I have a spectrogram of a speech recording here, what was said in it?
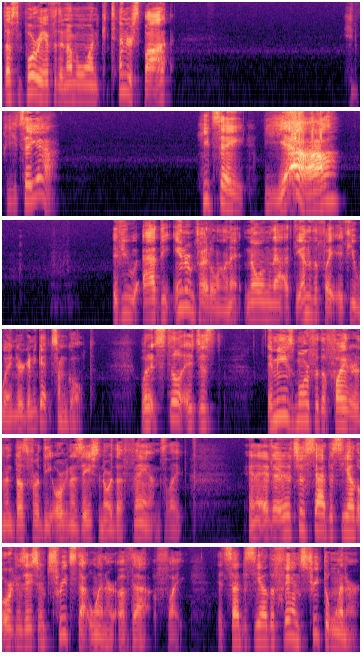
Dustin Poirier for the number one contender spot?" He'd, he'd say, yeah. He'd say, yeah, if you add the interim title on it, knowing that at the end of the fight, if you win, you're going to get some gold. But it's still, it just, it means more for the fighter than it does for the organization or the fans. Like, and it, it's just sad to see how the organization treats that winner of that fight. It's sad to see how the fans treat the winner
